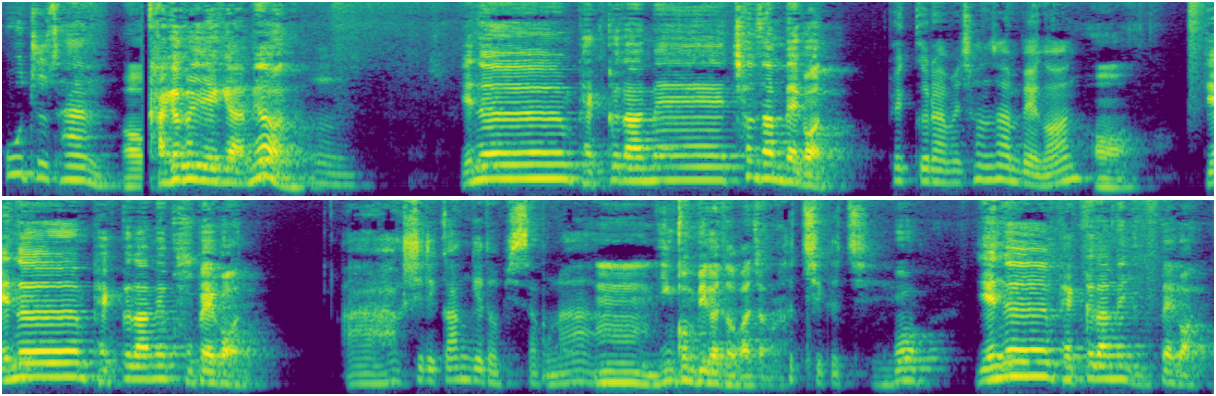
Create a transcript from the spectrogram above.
호주산. 어, 가격을 얘기하면 응. 얘는 100g에 1,300원. 100g에 1,300원. 어, 얘는 100g에 900원. 아, 확실히 깐 게 더 비싸구나. 음, 인건비가 들어가잖아. 그치, 그치. 그리고 얘는 100g에 600원.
